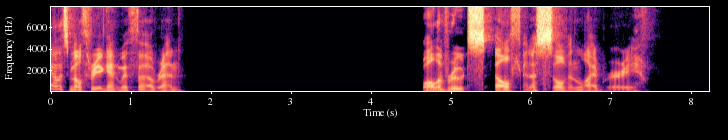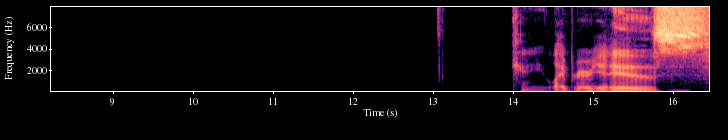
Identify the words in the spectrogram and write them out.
Yeah, let's mill three again with uh, Wrenn. Wall of Roots, Elf, and a Sylvan Library. Okay, library it is.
